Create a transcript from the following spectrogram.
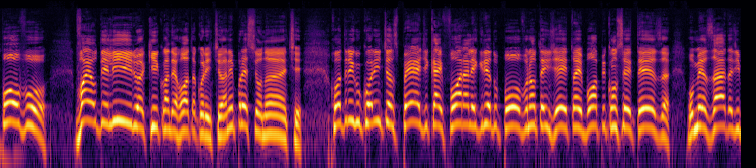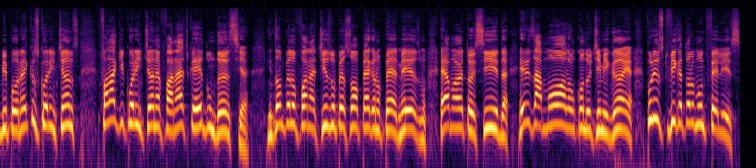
Povo, vai ao delírio aqui com a derrota corintiana. Impressionante. Rodrigo Corinthians perde, cai fora a alegria do povo, não tem jeito, é Ibope com certeza. O mesada de Biporã, que os corintianos. Falar que corintiano é fanático é redundância. Então, pelo fanatismo, o pessoal pega no pé mesmo, é a maior torcida, eles amolam quando o time ganha, por isso que fica todo mundo feliz.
